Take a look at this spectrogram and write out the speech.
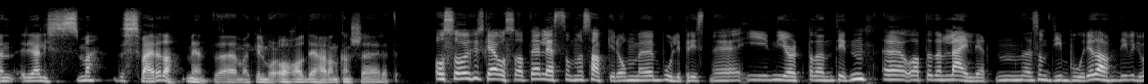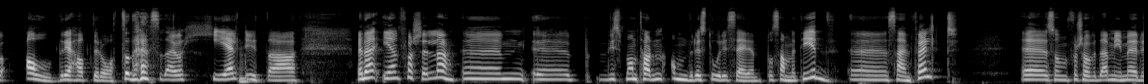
en realisme, dessverre, da, mente Michael Moore. Og det har han kanskje rett i. Og så husker jeg også at jeg leste sånne saker om eh, boligprisene i New York på den tiden, eh, og at den leiligheten som de bor i, da, de ville jo aldri hatt råd til det, så det er jo helt ute av Men det er én forskjell, da. Eh, eh, Hvis man tar den andre store serien på samme tid, eh, Seinfeld, eh, som for så vidt er mye mer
